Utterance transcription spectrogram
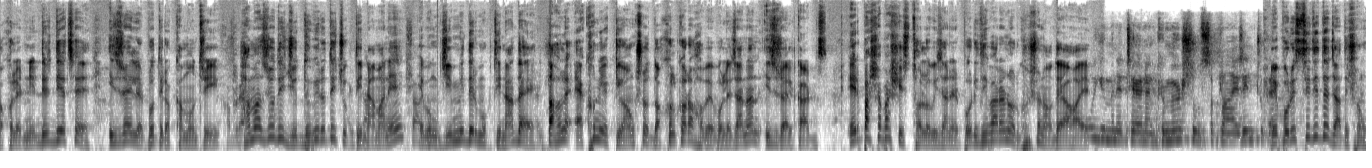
দখলের নির্দেশ দিয়েছে ইসরায়েলের প্রতিরক্ষা মন্ত্রী। হামাস যদি যুদ্ধবিরতি চুক্তি না মানে এবং জিম্মিদের মুক্তি না দেয় তাহলে এখনই একটি অংশ দখল করা হবে বলে জানান ইসরায়েল কার্ডস। এর পাশাপাশি স্থল অভিযানের পরিধি বাড়ানোর ঘোষণাও দেওয়া হয়। এই পরিস্থিতিতে জাতিসংঘ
